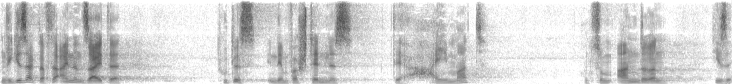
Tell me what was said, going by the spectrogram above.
Und wie gesagt, auf der einen Seite tut es in dem Verständnis der Heimat und zum anderen diese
